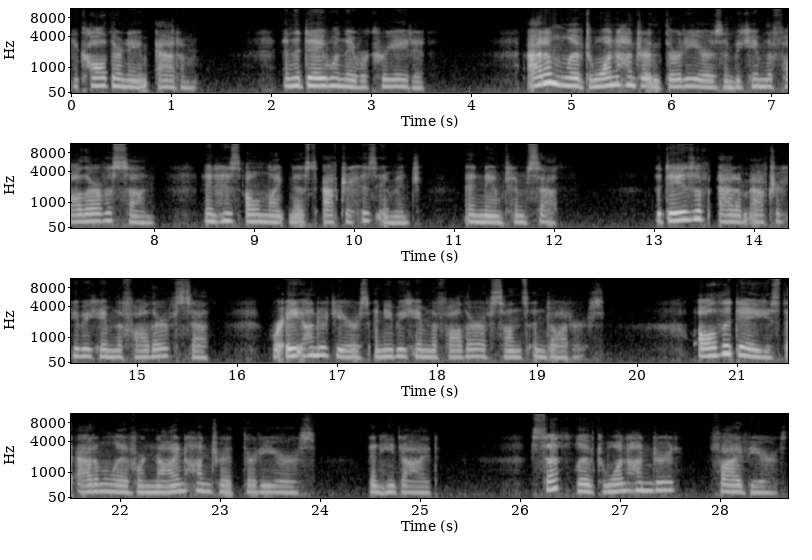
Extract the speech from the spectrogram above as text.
and called their name Adam, in the day when they were created. Adam lived one hundred and thirty years and became the father of a son in his own likeness after his image, and named him Seth. The days of Adam after he became the father of Seth were eight hundred years, and he became the father of sons and daughters. All the days that Adam lived were nine hundred thirty years. Then he died. Seth lived one hundred five years,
